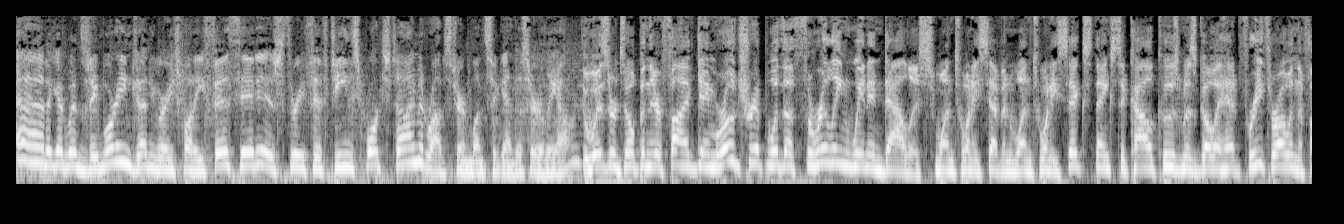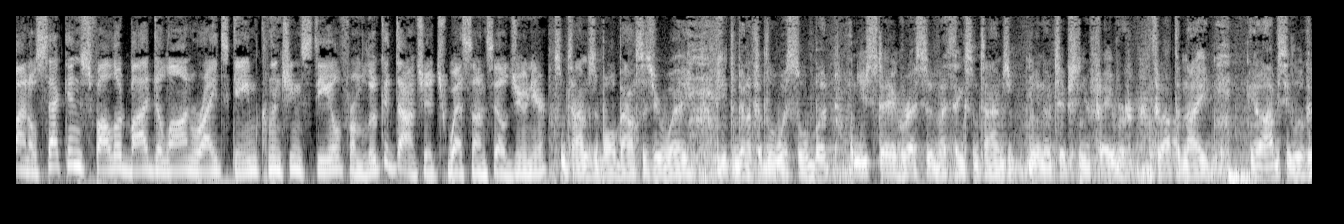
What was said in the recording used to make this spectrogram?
And a good Wednesday morning, January 25th. It is 3.15 sports time, and Rob's turn once again this early hour. The Wizards open their five-game road trip with a thrilling win in Dallas, 127-126, thanks to Kyle Kuzma's go-ahead free throw in the final seconds, followed by DeLon Wright's game-clinching steal from Luka Doncic, Wes Unseld Jr. Sometimes the ball bounces your way, you get the benefit of the whistle, but when you stay aggressive, I think sometimes, you know, tips in your favor. Throughout the night, you know, obviously Luka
